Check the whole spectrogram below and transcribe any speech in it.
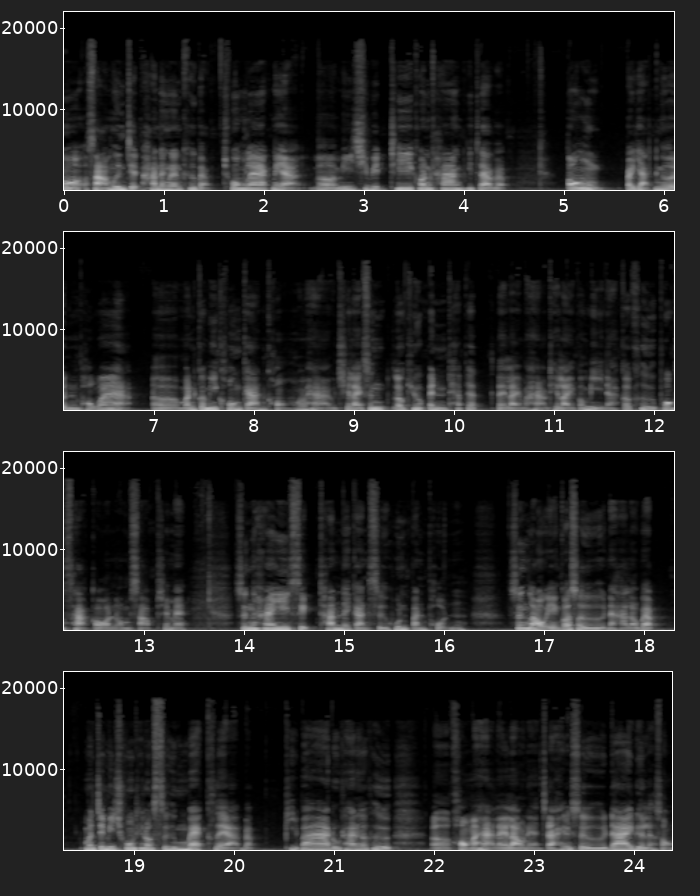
ก็สามหมื่นเจ็ดพันดังนั้นคือแบบช่วงแรกเนี่ยมีชีวิตที่ค่อนข้างที่จะแบบต้องประหยัดเงิน เพราะว่า เออมันก็มีโครงการของมหาวิทยาลัย ซึ่งเราคิดว่าเป็นแทบจะหลาย ๆ มหาวิทยาลัยก็มีนะ ก็คือพวกสากลออมทรัพย์ใช่ไหม ซึ่งให้สิทธิ์ท่านในการซื้อหุ้นปันผล ซึ่งเราเองก็ซื้อนะคะ แล้วแบบมันจะมีช่วงที่เราซื้อแม็กซ์เลยอะแบบผีบ้าทุกท่านก็คืออของมหาลัยเราเนี่ยจะให้ซื้อได้เดือนละสอง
